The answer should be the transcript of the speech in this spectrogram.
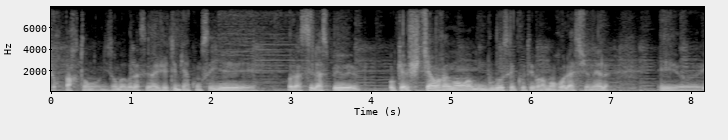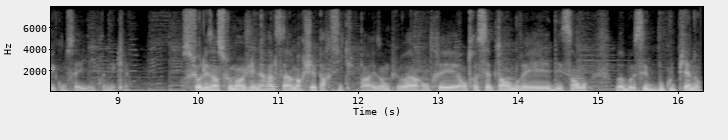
tu repartes en disant bah voilà c'est vrai j'ai été bien conseillé. Voilà, c'est l'aspect auquel je tiens vraiment à mon boulot, c'est le côté vraiment relationnel et, euh, conseil auprès de mes clients. Sur les instruments en général, ça a marché par cycle. Par exemple, tu vois, rentrer entre septembre et décembre, on va bosser beaucoup de piano.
